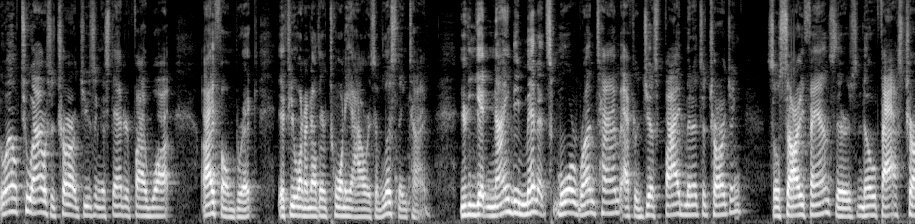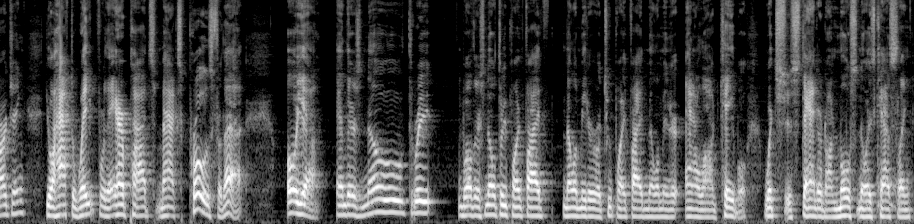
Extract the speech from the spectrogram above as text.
well, two hours to charge using a standard 5 watt iPhone brick if you want another 20 hours of listening time. You can get 90 minutes more runtime after just five minutes of charging. So sorry fans, there's no fast charging. You'll have to wait for the AirPods Max Pros for that. Oh yeah, and there's no three, well, there's no 3.5 millimeter or 2.5 millimeter analog cable, which is standard on most noise canceling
